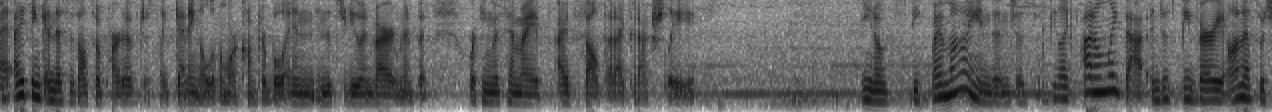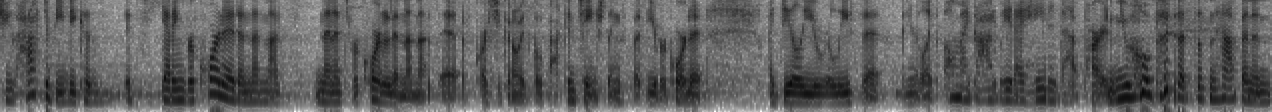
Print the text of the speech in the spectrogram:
I, I think, and this is also part of just like getting a little more comfortable in in the studio environment. But working with him, I I felt that I could actually, you know, speak my mind and just be like, I don't like that, and just be very honest, which you have to be because it's getting recorded, and then that's then it's recorded, and then that's it. Of course, you can always go back and change things, but you record it. Ideally, you release it, and you're like, oh my god, wait, I hated that part, and you hope that that doesn't happen. And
